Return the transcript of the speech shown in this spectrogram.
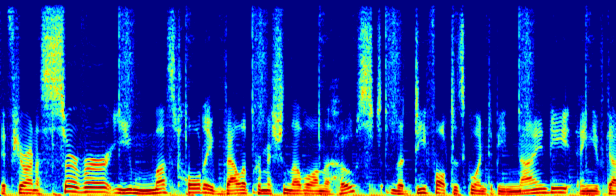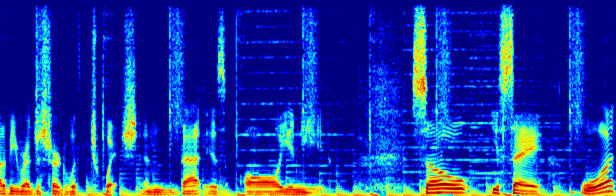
If you're on a server, you must hold a valid permission level on the host. The default is going to be 90, and you've got to be registered with Twitch, and that is all you need. So you say, what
